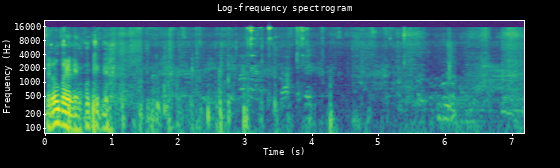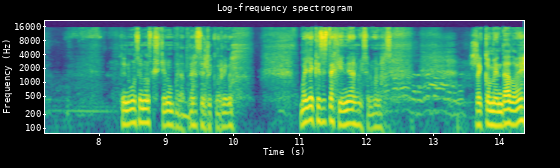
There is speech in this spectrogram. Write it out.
Perdón por el enfoque, pero... Tenemos unos que se echaron para atrás el recorrido. Vaya que eso está genial, mis hermanos. Recomendado, ¿eh?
